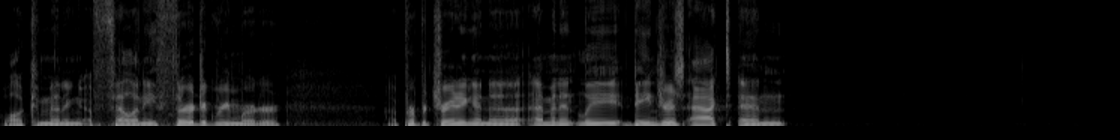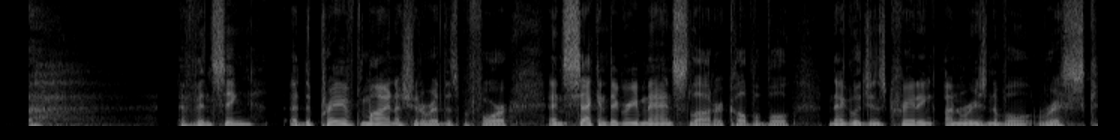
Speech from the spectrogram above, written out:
while committing a felony, third degree murder, uh, perpetrating an uh, eminently dangerous act, and evincing a depraved mind. I should have read this before. And second degree manslaughter, culpable negligence, creating unreasonable risk.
